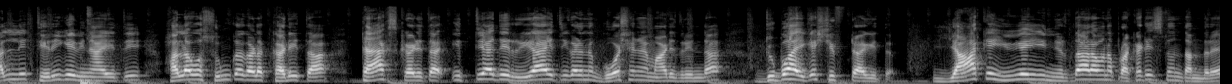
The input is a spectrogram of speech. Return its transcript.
ಅಲ್ಲಿ ತೆರಿಗೆ ವಿನಾಯಿತಿ, ಹಲವು ಸುಂಕಗಳ ಕಡಿತ, ಟ್ಯಾಕ್ಸ್ ಕಡಿತ ಇತ್ಯಾದಿ ರಿಯಾಯಿತಿಗಳನ್ನು ಘೋಷಣೆ ಮಾಡಿದ್ರಿಂದ ದುಬಾಯಿಗೆ ಶಿಫ್ಟ್ ಆಗಿತ್ತು. ಯಾಕೆ ಯು ಎ ಈ ನಿರ್ಧಾರವನ್ನು ಪ್ರಕಟಿಸಿತು ಅಂತಂದರೆ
